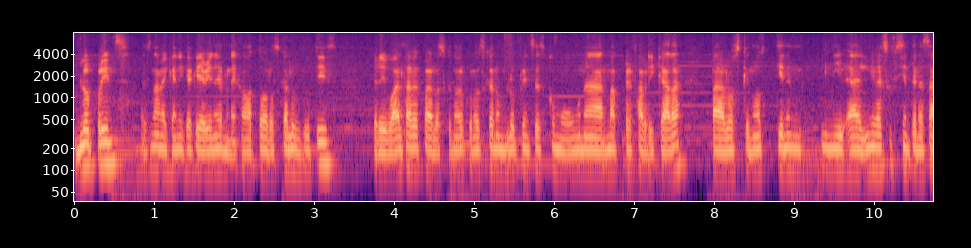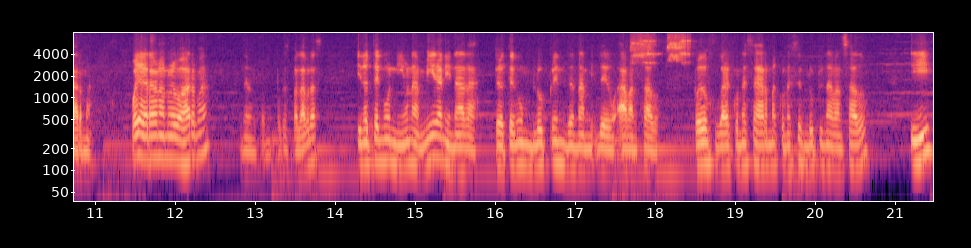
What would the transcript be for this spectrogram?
blueprints. Es una mecánica que ya viene manejado a todos los Call of Duty. Pero igual, tal vez para los que no lo conozcan, un blueprint es como una arma prefabricada para los que no tienen el nivel suficiente en esa arma. Voy a agarrar una nueva arma, en pocas palabras, y no tengo ni una mira ni nada, pero tengo un blueprint de, una de avanzado. Puedo jugar con esa arma, con ese blueprint avanzado, y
